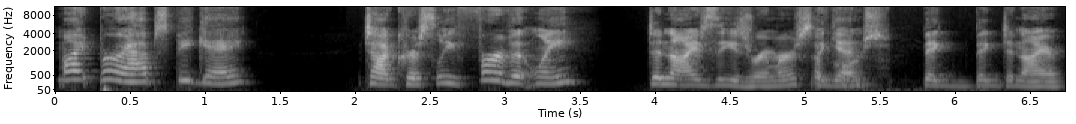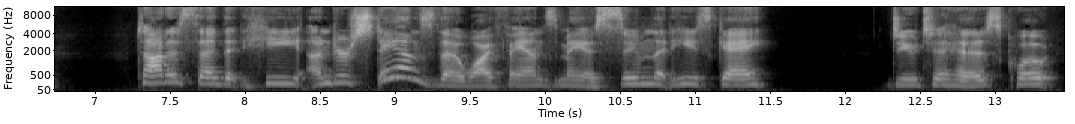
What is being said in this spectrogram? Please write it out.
might perhaps be gay. Todd Chrisley fervently denies these rumors. Of Again, course. big, big denier. Todd has said that he understands, though, why fans may assume that he's gay due to his, quote,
